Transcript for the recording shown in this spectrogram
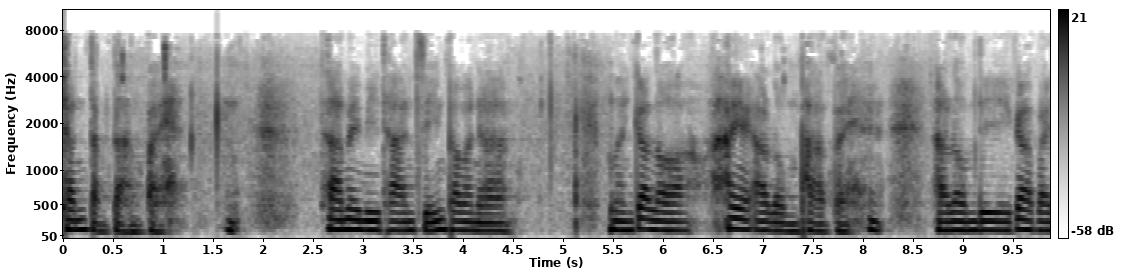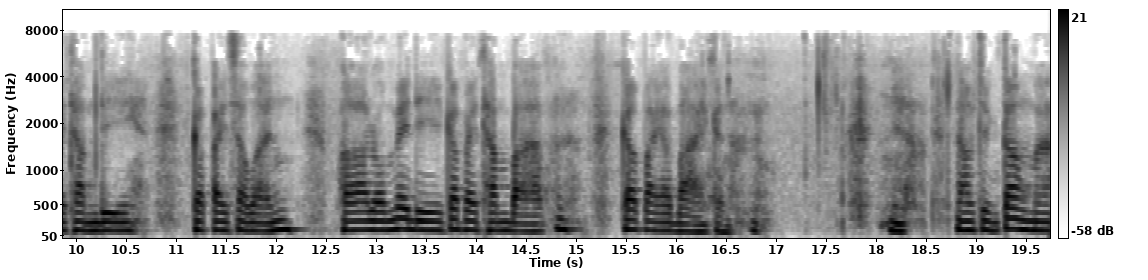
ชั้นต่างๆไป ถ้าไม่มีทานศีลภาวนา มันก็รอให้อารมณ์พาไป อารมณ์ดีก็ไปทำดี ก็ไปสวรรค์ พออารมณ์ไม่ดีก็ไปทำบาป ก็ไปอบายกันเนี่ยเราจึงต้องมา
